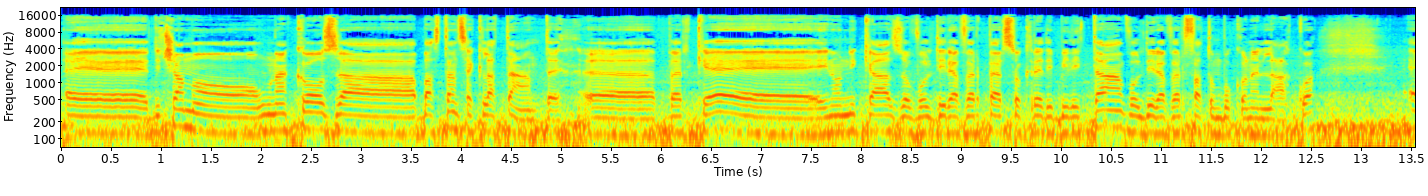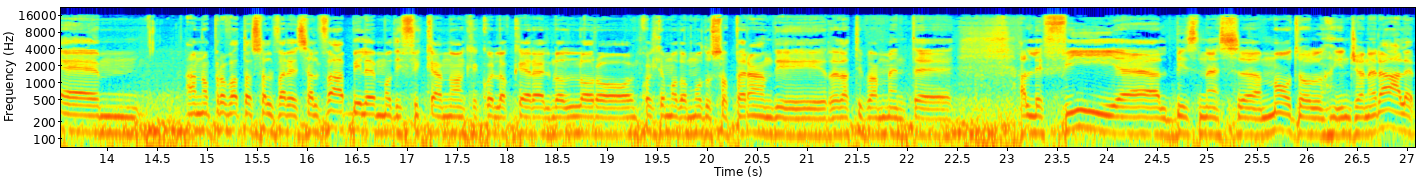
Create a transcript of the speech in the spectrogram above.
è diciamo una cosa abbastanza eclatante eh, perché in ogni caso vuol dire aver perso credibilità, vuol dire aver fatto un buco nell'acqua. E, ehm, hanno provato a salvare il salvabile modificando anche quello che era il loro in qualche modo modus operandi relativamente alle fee e al business model in generale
